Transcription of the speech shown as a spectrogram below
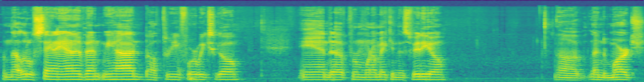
from that little Santa Ana event we had about three, four weeks ago and uh, from when I'm making this video, uh, end of March.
